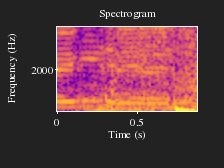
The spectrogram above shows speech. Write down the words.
Waiting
